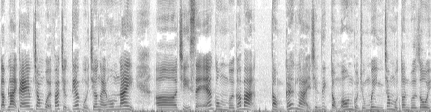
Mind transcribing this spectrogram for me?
Gặp lại các em trong buổi phát trực tiếp buổi trưa ngày hôm nay. À, Chị sẽ cùng với các bạn tổng kết lại chiến dịch tổng ôn của chúng mình trong một tuần vừa rồi.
